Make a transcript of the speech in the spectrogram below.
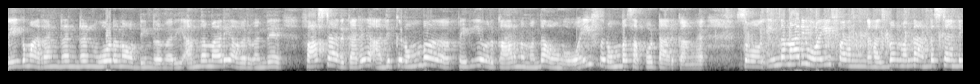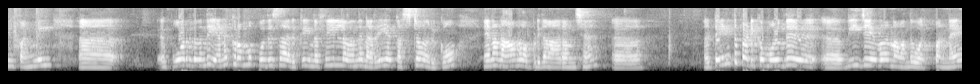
வேகமாக ரன் ரன் ரன் ஓடணும் அப்படின்ற மாதிரி. அந்த மாதிரி அவர் வந்து ஃபாஸ்ட்டாக இருக்காரு. அதுக்கு ரொம்ப பெரிய ஒரு காரணம் வந்து அவங்க ஒய்ஃப் ரொம்ப சப்போர்ட்டாக இருக்காங்க. ஸோ இந்த மாதிரி ஒய்ஃப் அண்ட் ஹஸ்பண்ட் வந்து அண்டர்ஸ்டாண்டிங் பண்ணி போகிறது வந்து எனக்கு ரொம்ப புதுசாக இருக்குது இந்த ஃபீல்டில் வந்து நிறைய கஷ்டம் இருக்கும். ஏன்னா நானும் அப்படி தான் ஆரம்பித்தேன் டென்த்து படிக்கும்பொழுது விஜேவாக நான் வந்து ஒர்க் பண்ணேன்.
